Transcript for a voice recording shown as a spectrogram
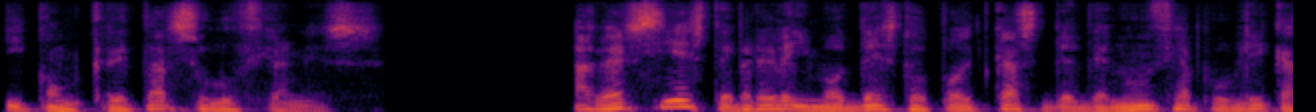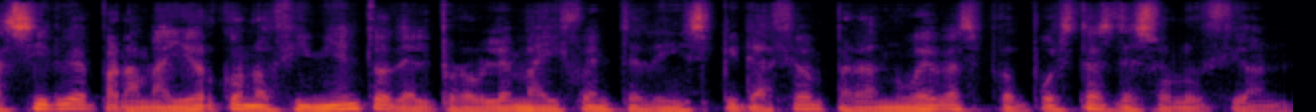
y concretar soluciones. A ver si este breve y modesto podcast de denuncia pública sirve para mayor conocimiento del problema y fuente de inspiración para nuevas propuestas de solución.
